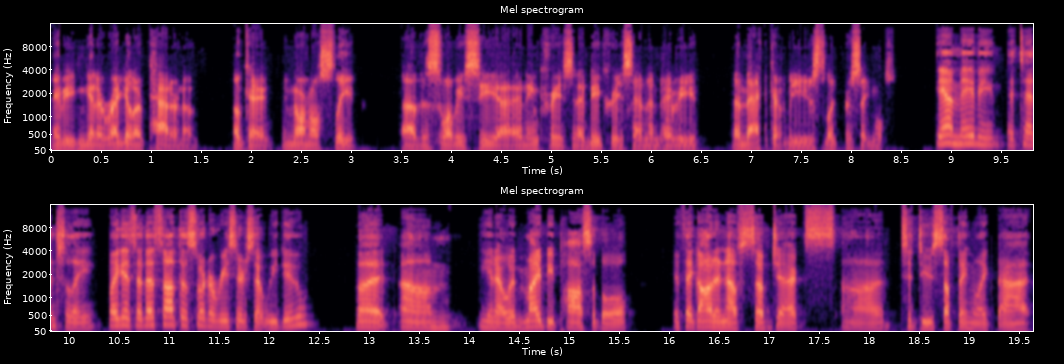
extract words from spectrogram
maybe you can get a regular pattern of okay, in normal sleep, uh, this is what we see uh, an increase and a decrease in, and maybe then that could be used to look for signals. Yeah, maybe potentially. Like I said, that's not the sort of research that we do, but um, you know, it might be possible if they got enough subjects uh, to do something like that.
